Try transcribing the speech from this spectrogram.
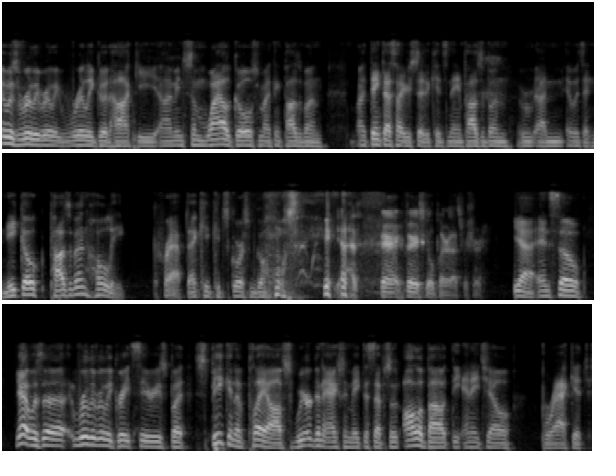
It was really, really, really good hockey. I mean, some wild goals from I think Pozzebon. I think that's how you say the kid's name, Pozzebon. Um, it was a Nico Pozzebon. Holy crap, that kid could score some goals. yeah, very very skilled player, that's for sure. Yeah, and so yeah, it was a really really great series. But speaking of playoffs, we're going to actually make this episode all about the NHL bracket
